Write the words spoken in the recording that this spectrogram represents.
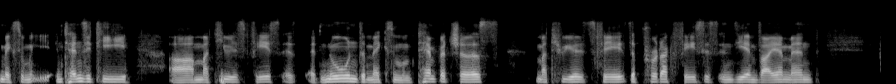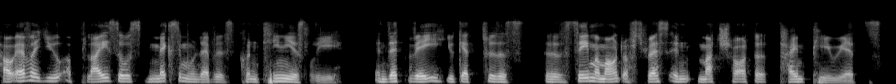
maximum intensity, uh, materials phase at, at, noon, the maximum temperatures, materials phase, the product phases in the environment. However, you apply those maximum levels continuously. In that way, you get to the, the same amount of stress in much shorter time periods.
